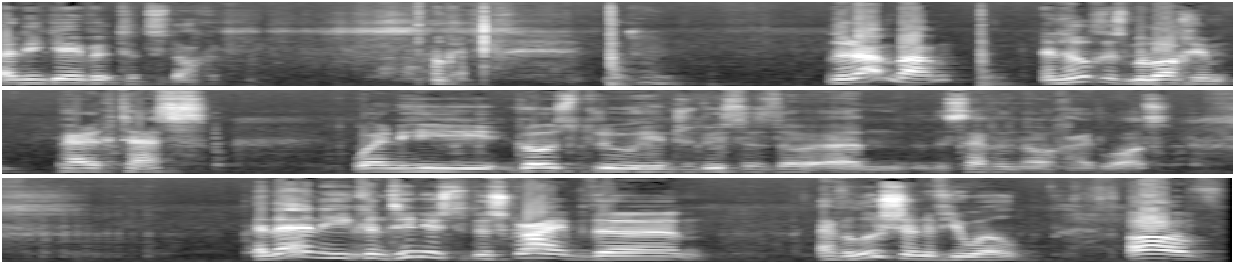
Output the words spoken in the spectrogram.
and he gave it to tzedakah. Okay. The Rambam in Hilchas Melachim, Perik Tes, when he goes through, he introduces the, um, the seven Noachide laws. And then he continues to describe the evolution, if you will, of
